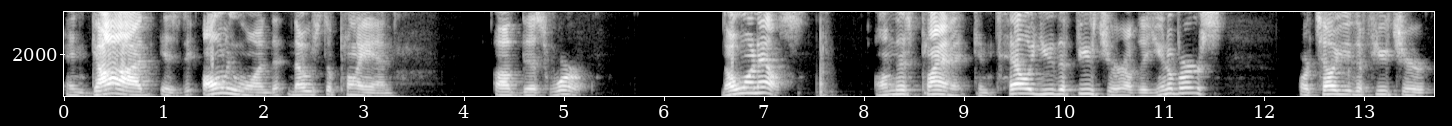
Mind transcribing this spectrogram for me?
And God is the only one that knows the plan of this world. No one else on this planet can tell you the future of the universe or tell you the future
